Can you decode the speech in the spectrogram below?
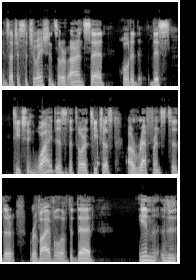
in such a situation? So Rav Aaron said, quoted this teaching. Why does the Torah teach us a reference to the revival of the dead in the,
